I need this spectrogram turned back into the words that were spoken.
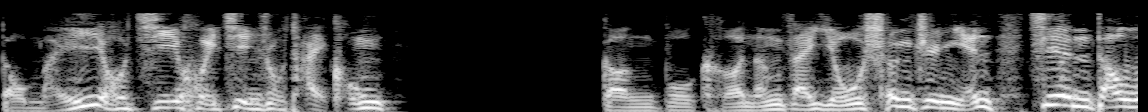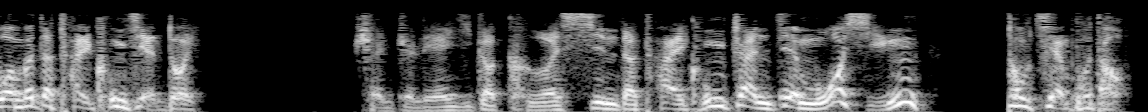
都没有机会进入太空，更不可能在有生之年见到我们的太空舰队，甚至连一个可信的太空战舰模型都见不到。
